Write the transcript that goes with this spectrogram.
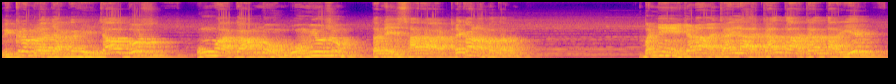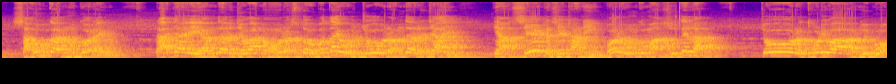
વિક્રમ રાજા કહે, ચાલ દોસ્ત, હું આ ગામનો ભોમ્યો છું, તને સારા ઠેકાણા બતાવું. બંને જણા ચાલ્યા ચાલતા ચાલતા એક સાહુકારનું ઘર આવ્યું. રાજાએ અંદર જવાનો રસ્તો બતાવ્યો. ચોર અંદર જાય, ત્યાં શેઠ શેઠાણી ભર ઊંઘમાં સૂતેલા. ચોર થોડી વાર ઊભો,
